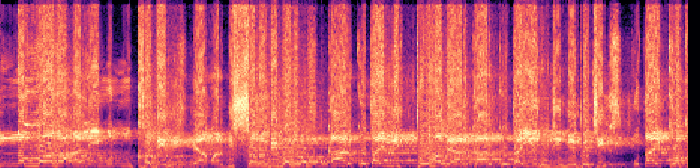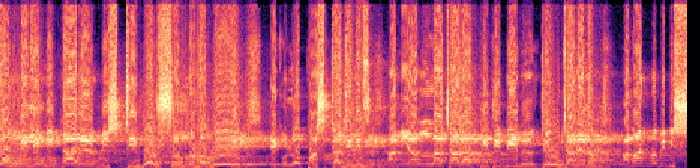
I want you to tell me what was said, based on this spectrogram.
ইন্নাল্লাহা আলিমুন খবির। হে আমার বিশ্বনবী বলো, কার কোথায় মৃত্যু হবে আর কার কোথায় রুজি মেপেছি? কোথায় কত মিলিমিটার বৃষ্টি বর্ষণ হবে? এগুলো পাঁচটা জিনিস। আমি আল্লাহ ছাড়া পৃথিবীর কেউ জানে না। আমার নবী বিশ্ব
